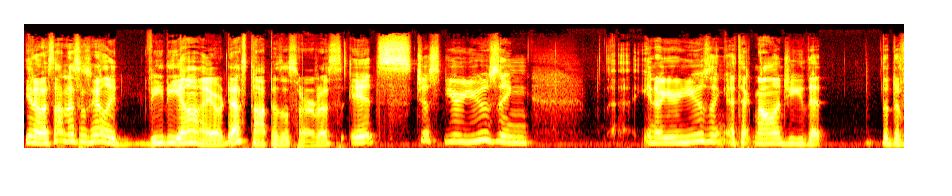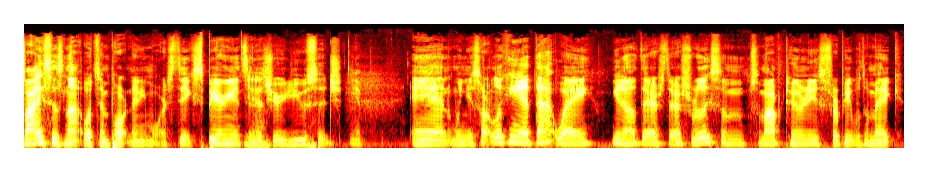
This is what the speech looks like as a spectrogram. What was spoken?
you know, it's not necessarily VDI or desktop as a service. It's just you're using uh, you know, you're using a technology that the device is not what's important anymore. It's the experience and it's your usage. Yep. And when you start looking at it that way, you know, there's there's really some some opportunities for people to make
